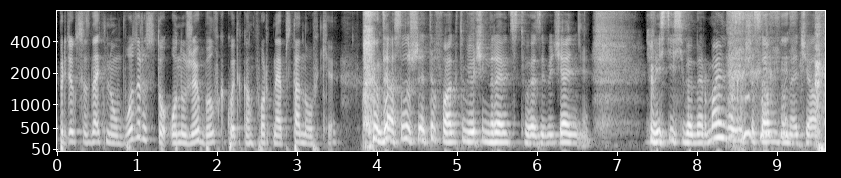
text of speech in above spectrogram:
придет к сознательному возрасту, он уже был в какой-то комфортной обстановке. Да, слушай, это факт. Мне очень нравится твое замечание. Вести себя нормально лучше с самого начала.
